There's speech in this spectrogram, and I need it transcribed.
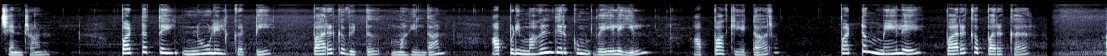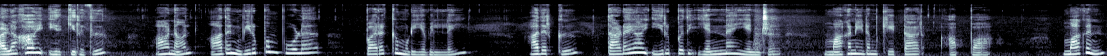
சென்றான். பட்டத்தை நூலில் கட்டி பறக்க விட்டு மகிழ்ந்தான். அப்படி மகிழ்ந்திருக்கும் வேளையில் அப்பா கேட்டார் பட்டம் மேலே பறக்க பறக்க அழகாய் இருக்கிறது. ஆனால் அதன் விருப்பம் போல பறக்க முடியவில்லை. அதற்கு தடையாய் இருப்பது என்ன என்று மகனிடம் கேட்டார் அப்பா. மகன்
